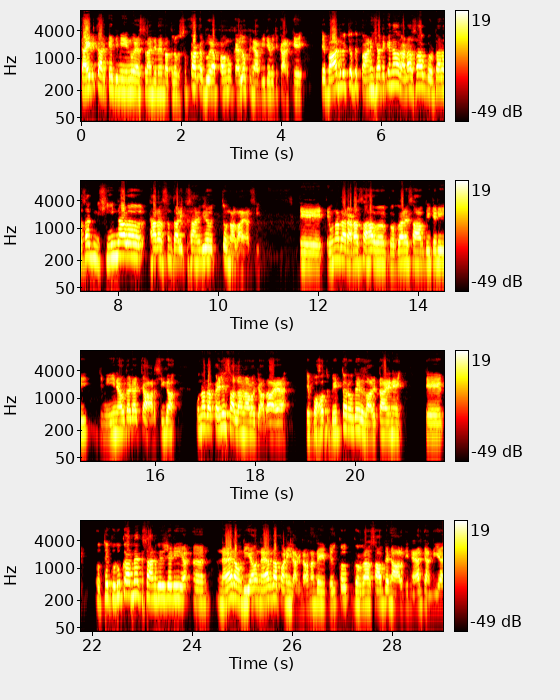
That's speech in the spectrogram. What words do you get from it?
ਟਾਈਟ ਕਰਕੇ ਜ਼ਮੀਨ ਨੂੰ ਇਸ ਤਰ੍ਹਾਂ ਜਿਵੇਂ ਮਤਲਬ ਸੁੱਕਾ ਕੱਦੂ ਹੈ ਆਪਾਂ ਉਹਨੂੰ ਕਹਿ ਲਓ ਪੰਜਾਬੀ ਦੇ ਵਿੱਚ ਕਰਕੇ ਤੇ ਬਾਅਦ ਵਿੱਚ ਉਹ ਉੱਤੇ ਪਾਣੀ ਛੱਡ ਕੇ ਨਾ ਉਹ ਰਾਣਾ ਸਾਹਿਬ ਗੁਰਦੁਆਰਾ ਸਾਹਿਬ ਮਸ਼ੀਨ ਨਾਲ 1847 ਕਿਸਾਨ ਵੀਰੋ ਝੋਨਾ ਲਾਇਆ ਸੀ ਤੇ ਤੇ ਉਹਨਾਂ ਦਾ ਰਾੜਾ ਸਾਹਿਬ, ਗੁਰਦੁਆਰੇ ਸਾਹਿਬ ਦੀ ਜਿਹੜੀ ਜ਼ਮੀਨ ਹੈ, ਉਹਦਾ ਜਿਹੜਾ ਝਾੜ ਸੀਗਾ, ਉਹਨਾਂ ਦਾ ਪਹਿਲੇ ਸਾਲਾਂ ਨਾਲੋਂ ਜ਼ਿਆਦਾ ਆਇਆ ਤੇ ਬਹੁਤ ਬਿਹਤਰ ਉਹਦੇ ਰਿਜ਼ਲਟ ਆਏ ਨੇ। ਤੇ ਉੱਥੇ ਗੁਰੂ ਘਰ ਨਾਲ ਕਿਸਾਨ ਵੀਰ ਜਿਹੜੀ ਨਹਿਰ ਆਉਂਦੀ ਆ, ਉਹ ਨਹਿਰ ਦਾ ਪਾਣੀ ਲੱਗਦਾ ਉਹਨਾਂ ਦੇ, ਬਿਲਕੁਲ ਗੁਰਦੁਆਰਾ ਸਾਹਿਬ ਦੇ ਨਾਲ ਦੀ ਨਹਿਰ ਜਾਂਦੀ ਹੈ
